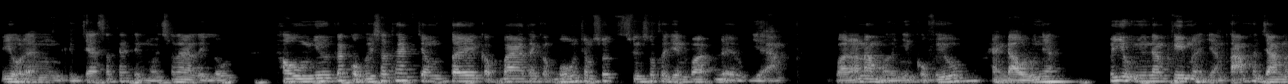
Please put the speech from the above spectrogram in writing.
Ví dụ đây mình kiểm tra sắt thép thì mình sẽ ra liền luôn. Hầu như các cổ phiếu sắt thép trong T cộng 3 T cộng 4 trong suốt, xuyên suốt thời gian qua đều giảm. Và nó nằm ở những cổ phiếu hàng đầu luôn nha. Ví dụ như Nam Kim là giảm 8 phần trăm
